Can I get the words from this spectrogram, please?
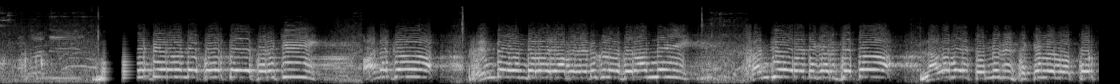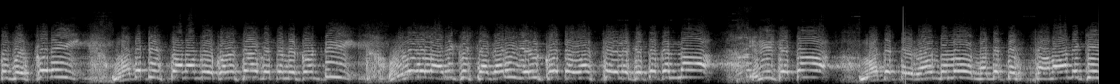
మొదటి రౌండ్ పూర్తయ్యేసరికి అనగా రెండు వందల యాభై అడుగుల దూరాన్ని సంజీవ్ రెడ్డి గారి చేత నలభై తొమ్మిది సెకండ్లలో పూర్తి చేసుకొని మొదటి స్థానంలో కొనసాగుతున్నటువంటి ఉలవల హరికృష్ణ గారు ఎల్కోట వాస్తవుల జత కన్నా ఈ జత మొదటి రౌండ్లో మొదటి స్థానానికి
